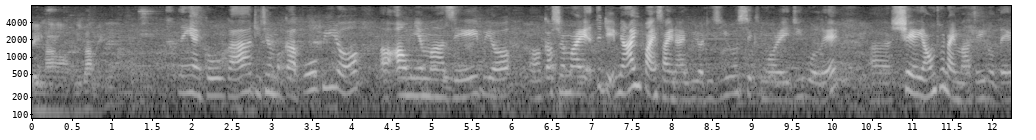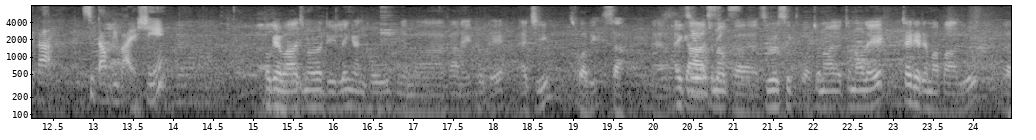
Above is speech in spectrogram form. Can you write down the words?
လိမ်မာအောင်နေပါမယ်နိုင်ငံကိုကဒီထက်မကပိုးပြီးတော့အောင်မြင်ပါစေပြီးတော့ customer ရဲ့အသစ်တွေအများကြီးပိုင်ဆိုင်နိုင်ပြီးတော့ဒီ06 model ကြီးကိုလည်းအာ share ရောင်းထွန်းနိုင်ပါစေလို့တဲကဆုတောင်းပေးပါတယ်ရှင် ဟုတ်ကဲ့ပါကျွန်တော်တို့ဒီ link and code မြန်မာကနေထုတ်တဲ့ AG Sporty စာအဲအဲ့ကကျွန်တော်06ပေါ့ကျွန်တော်ကျွန်တော်လည်းကြိုက်တဲ့တဲမှာပါလို့အဲ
